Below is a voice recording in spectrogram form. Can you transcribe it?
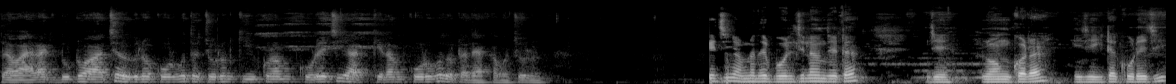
তো আর এক দুটো আছে, ওইগুলো করব। তো চলুন কী রকম করেছি আর কিরম করব ওটা দেখাবো। চলুন। আপনাদের বলছিলাম যেটা যে রং করার, এই যে এইটা করেছি।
